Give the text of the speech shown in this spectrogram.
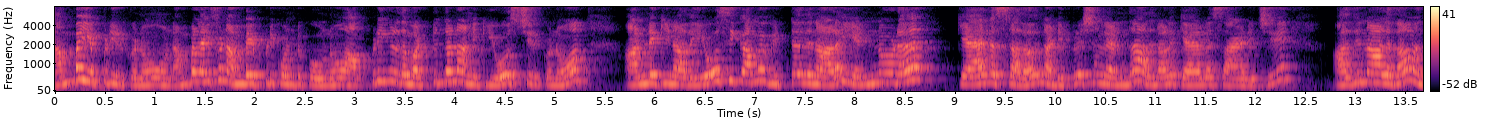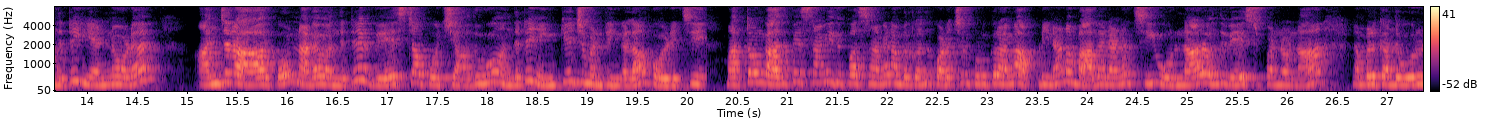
நம்ம எப்படி இருக்கணும்? நம்ம லைஃப்பை நம்ம எப்படி கொண்டு போகணும்? அப்படிங்கிறத மட்டும்தான் நான் அன்றைக்கி யோசிச்சிருக்கணும். அன்னைக்கு நான் அதை யோசிக்காமல் விட்டதுனால என்னோட கேர்லெஸ் அதாவது நான் டிப்ரெஷனில் இருந்தேன். அதனால கேர்லெஸ் ஆகிடுச்சு அதனால தான் வந்துட்டு என்னோட அஞ்சரை ஆறு பவுன் நகை வந்துட்டு வேஸ்ட்டாக போச்சு. அதுவும் வந்துட்டு என்கேஜ்மெண்ட் ரிங்கெல்லாம் போயிடுச்சு. மற்றவங்க அது பேசுகிறாங்க இது பேசுகிறாங்க நம்மளுக்கு வந்து குடைச்சல் கொடுக்குறாங்க அப்படின்னா நம்ம அதை நினச்சி ஒரு நாளை வந்து வேஸ்ட் பண்ணோன்னா நம்மளுக்கு அந்த ஒரு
